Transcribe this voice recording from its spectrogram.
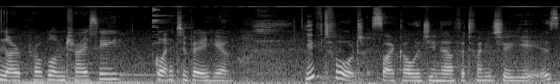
No problem, Tracy. Glad to be here. You've taught psychology now for 22 years.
